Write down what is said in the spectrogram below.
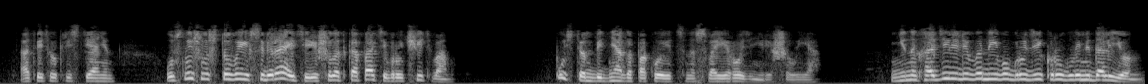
— ответил крестьянин. «Услышал, что вы их собираете, решил откопать и вручить вам». «Пусть он, бедняга, покоится на своей родине», — решил я. «Не находили ли вы на его груди круглый медальон?»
